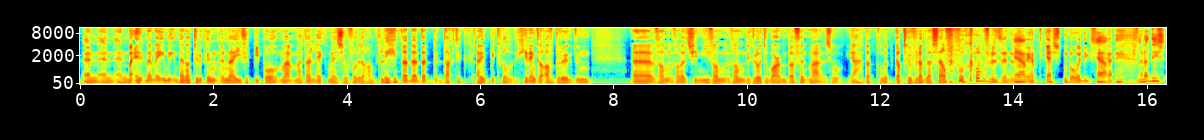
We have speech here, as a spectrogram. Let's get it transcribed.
En, en, en... Maar, maar, ik ben natuurlijk een, een naïeve pipo, maar, maar dat lijkt mij zo voor de hand liggend. Dat, dat, dat dacht ik, ik wil geen enkele afbreuk doen uh, van, van het genie van, van de grote Warren Buffett. Maar zo, ja, dat kon, ik had het gevoel dat ik dat zelf ook kon verzinnen. Ja. Van, je hebt cash nodig. Ja, ja. maar dat is,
